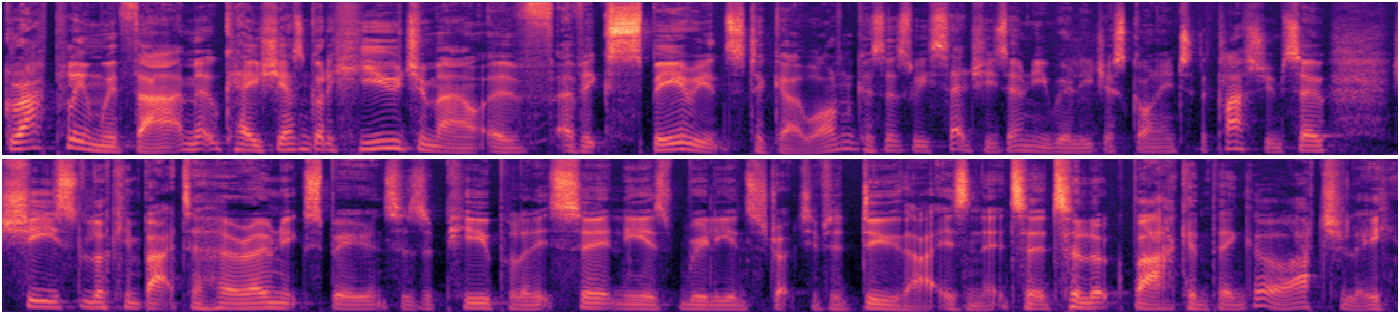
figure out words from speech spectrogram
grappling with that. I mean, okay, she hasn't got a huge amount of, of experience to go on because, as we said, she's only really just gone into the classroom. So she's looking back to her own experience as a pupil, and it certainly is really instructive to do that, isn't it? To, to look back and think, oh, actually,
